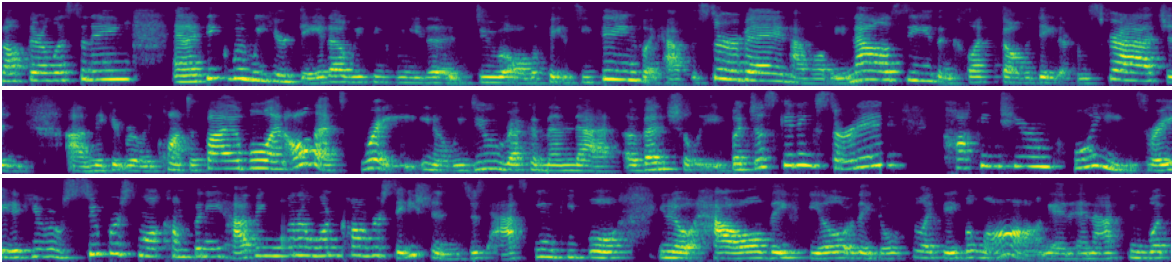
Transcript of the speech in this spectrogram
out there listening. And I think when we hear data, we think we need to do all the fancy things like have the survey and have all the analyses and collect all the data from scratch and uh, make it really quantifiable. And all that's great. You know, we do recommend that eventually, but just getting started talking to your employees, right? If you're a super small company, having one-on-one conversations, just asking people, you know, how they feel or they don't feel like they belong and, and asking what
